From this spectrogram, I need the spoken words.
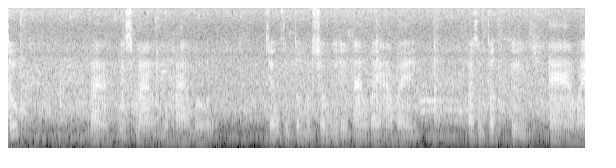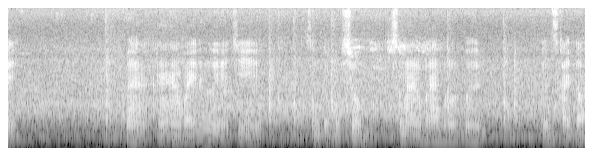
សំទុះបាទវាស្មើបម្រែបម្រួលអញ្ចឹងសំទុះមធ្យមគឺយើងតាំងវ័យអាវ័យហើយសំទុះគឺអាអាវ័យបាទអាអាវ័យហ្នឹងវាជាសំទុះមធ្យមស្មើបម្រែបម្រួលបឿនបឿនស្រេចដក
